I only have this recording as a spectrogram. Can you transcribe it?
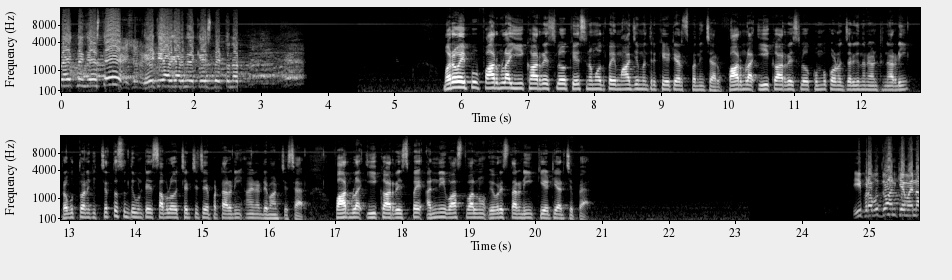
ప్రయత్నం చేస్తే కేటీఆర్ గారి మీద కేసు పెడుతున్నారు. మరోవైపు ఫార్ములా ఈ కార్ రేసులో కేసు నమోదుపై మాజీ మంత్రి కేటీఆర్ స్పందించారు. ఫార్ములా ఈ కార్ రేసులో కుంభకోణం జరిగిందని అంటున్నారని ప్రభుత్వానికి చిత్తశుద్ధి ఉంటే సభలో చర్చ చేపట్టాలని ఆయన డిమాండ్ చేశారు. ఫార్ములా ఈ కార్ రేసుపై అన్ని వాస్తవాలను వివరిస్తారని కేటీఆర్ చెప్పారు. ఈ ప్రభుత్వానికి ఏమైనా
